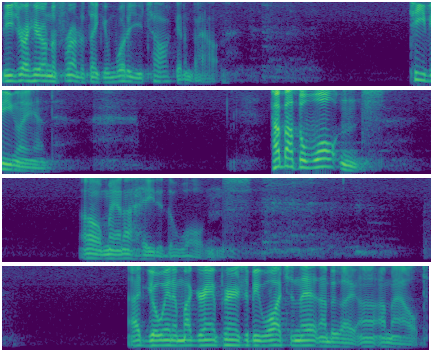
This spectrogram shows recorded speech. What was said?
These right here on the front are thinking, what are you talking about? TV land. How about the Waltons? Oh man, I hated the Waltons. I'd go in and my grandparents would be watching that and I'd be like, uh, I'm out.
